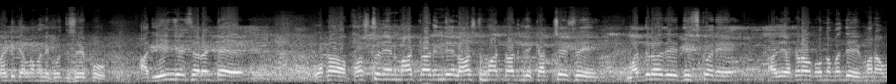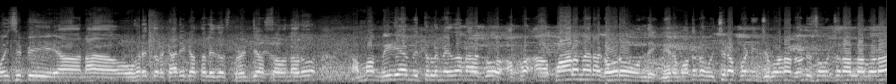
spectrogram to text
బయటికి వెళ్ళమని కొద్దిసేపు. అది ఏం చేశారంటే ఒక ఫస్ట్ నేను మాట్లాడింది లాస్ట్ మాట్లాడింది కట్ చేసి మధ్యలోది తీసుకొని అది ఎక్కడో కొంతమంది మన వైసీపీ నా ఒకరిద్దరు కార్యకర్తలు ఏదో స్ప్రెడ్ చేస్తూ ఉన్నారు. అమ్మ మీడియా మిత్రుల మీద నాకు అప అపారమైన గౌరవం ఉంది. నేను మొదట వచ్చినప్పటి నుంచి కూడా రెండు సంవత్సరాల్లో కూడా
